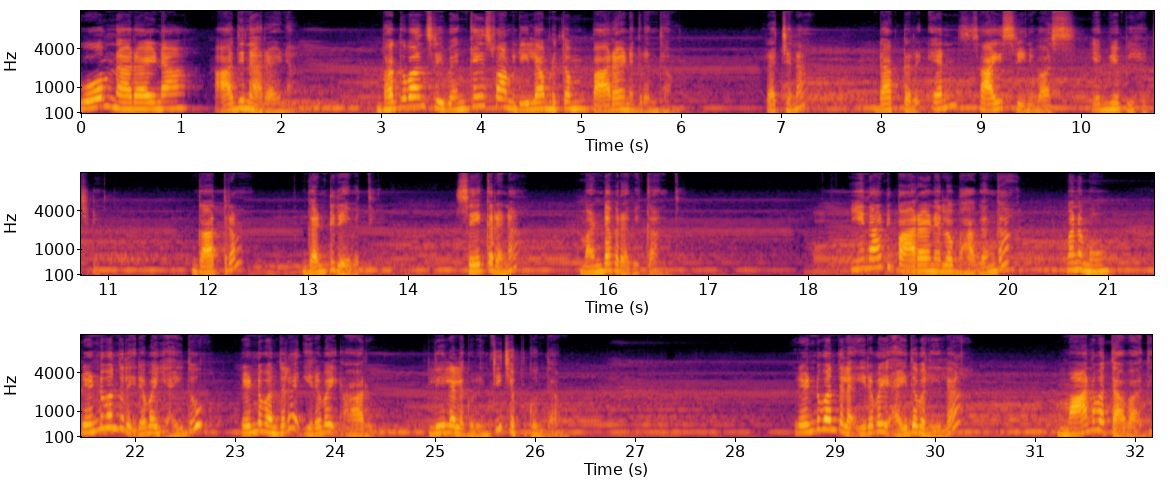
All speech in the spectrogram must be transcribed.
ఓం నారాయణ ఆదినారాయణ. భగవాన్ శ్రీ వెంకయ్యస్వామి లీలామృతం పారాయణ గ్రంథం. రచన doctor N Sai Srinivas MA PhD. గాత్రం గంటి రేవతి. సేకరణ మండవ రవికాంత్. ఈనాటి పారాయణలో భాగంగా మనము రెండు వందల ఇరవై ఐదు రెండు వందల ఇరవై ఆరు లీలల గురించి చెప్పుకుందాం. రెండు వందల ఇరవై ఐదవ లీల మానవతావాది.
